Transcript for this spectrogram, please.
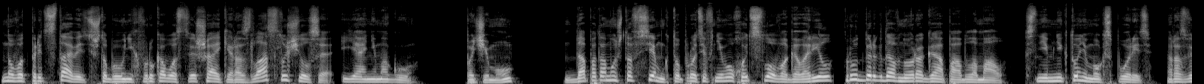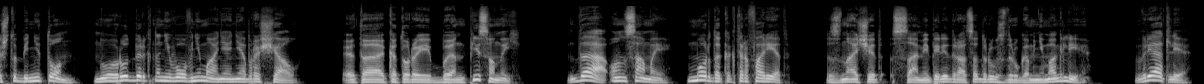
Но вот представить, чтобы у них в руководстве шайки разлад случился, я не могу. Почему? Да потому что всем, кто против него хоть слово говорил, Рудберг давно рога пообломал. С ним никто не мог спорить, разве что Бенетон, но Рудберг на него внимания не обращал. «Это который Бен Писанный?» «Да, он самый. Морда как трафарет». «Значит, сами передраться друг с другом не могли?» «Вряд ли.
